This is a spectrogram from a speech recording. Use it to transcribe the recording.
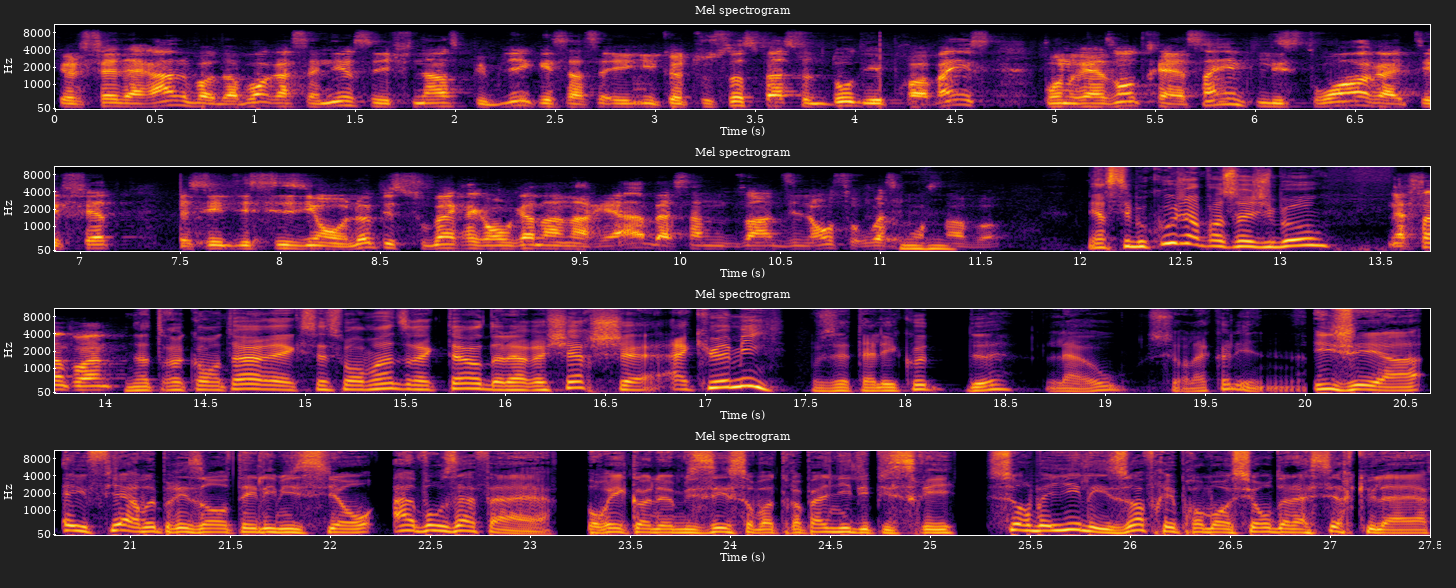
que le fédéral va devoir assainir ses finances publiques et, ça, et que tout ça se fasse sur le dos des provinces pour une raison très simple. L'histoire a été faite de ces décisions-là, puis souvent quand on regarde en arrière, ben, ça nous en dit long sur où est-ce qu'on mhm. s'en va. Merci beaucoup, Jean-François Gibault. Merci, Antoine. Notre compteur et accessoirement directeur de la recherche à QMI. Vous êtes à l'écoute de Là-haut sur la colline. IGA est fier de présenter l'émission À vos affaires. Pour économiser sur votre panier d'épicerie, surveillez les offres et promotions de la circulaire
